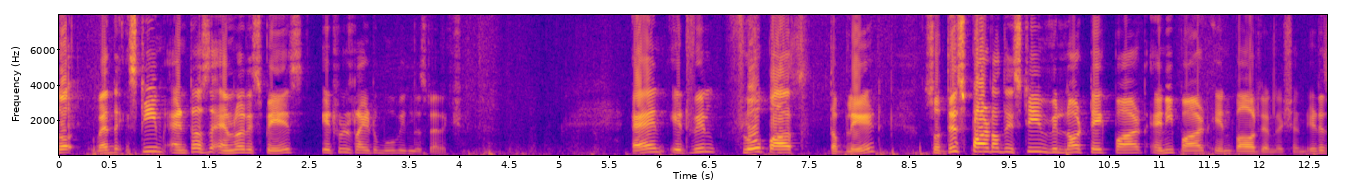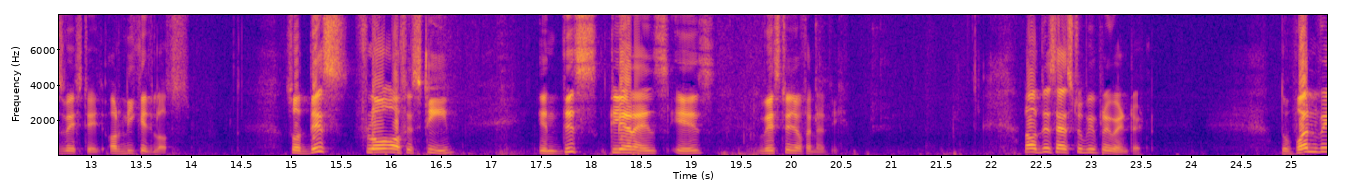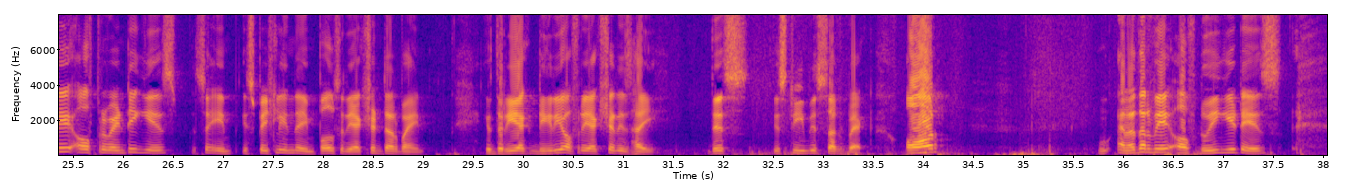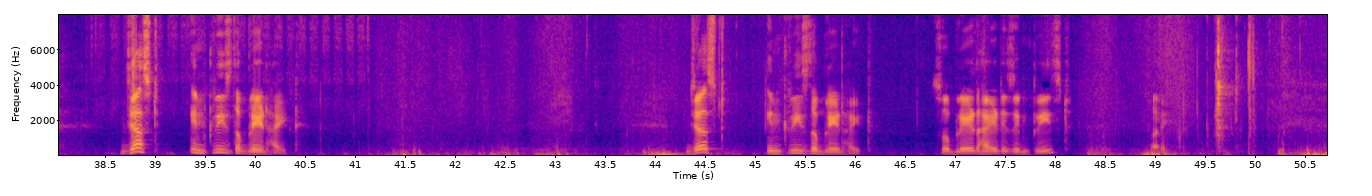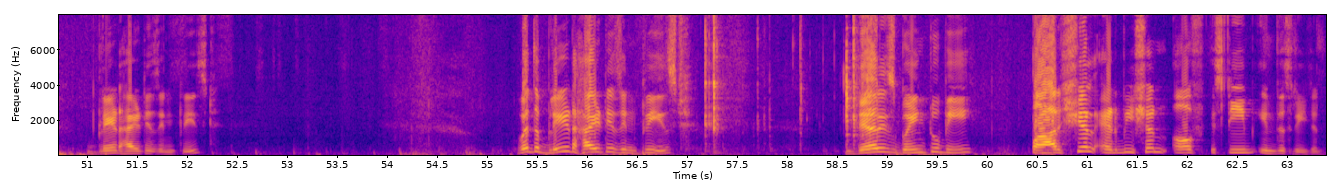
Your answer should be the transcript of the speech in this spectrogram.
So, when the steam enters the annular space, it will try to move in this direction and it will flow past the blade. So, this part of the steam will not take part any part in power generation, it is wastage or leakage loss. So, this flow of steam in this clearance is wastage of energy. Now, this has to be prevented. The one way of preventing is say especially in the impulse reaction turbine, if the degree of reaction is high, this steam is sucked back or another way of doing it is just increase the blade height. Just increase the blade height. So, blade height is increased, sorry, blade height is increased. When the blade height is increased, there is going to be partial admission of steam in this region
